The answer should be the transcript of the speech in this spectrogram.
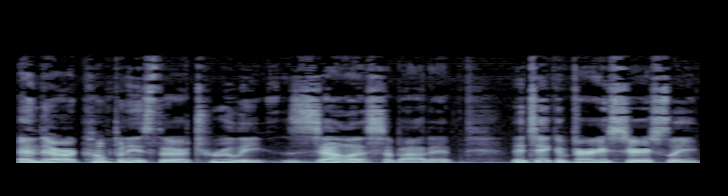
and there are companies that are truly zealous about it, they take it very seriously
